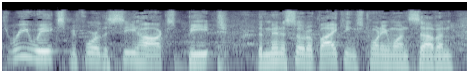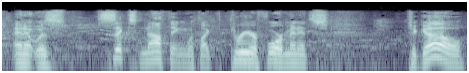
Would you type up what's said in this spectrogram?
three weeks before the Seahawks beat the Minnesota Vikings 21-7, and it was six nothing with like three or four minutes to go.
